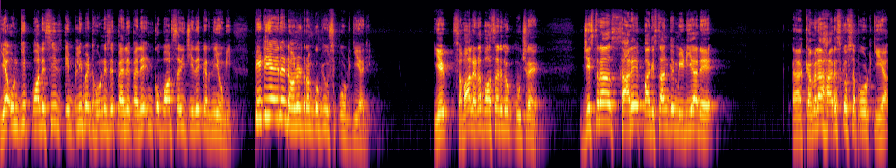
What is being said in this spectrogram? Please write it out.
या उनकी पॉलिसीज़ इंप्लीमेंट होने से पहले पहले इनको बहुत सारी चीज़ें करनी होंगी। पीटीआई ने डोनाल्ड ट्रंप को क्यों सपोर्ट किया जी? ये सवाल है ना, बहुत सारे लोग पूछ रहे हैं। जिस तरह सारे पाकिस्तान के मीडिया ने कमला हारिस को सपोर्ट किया,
